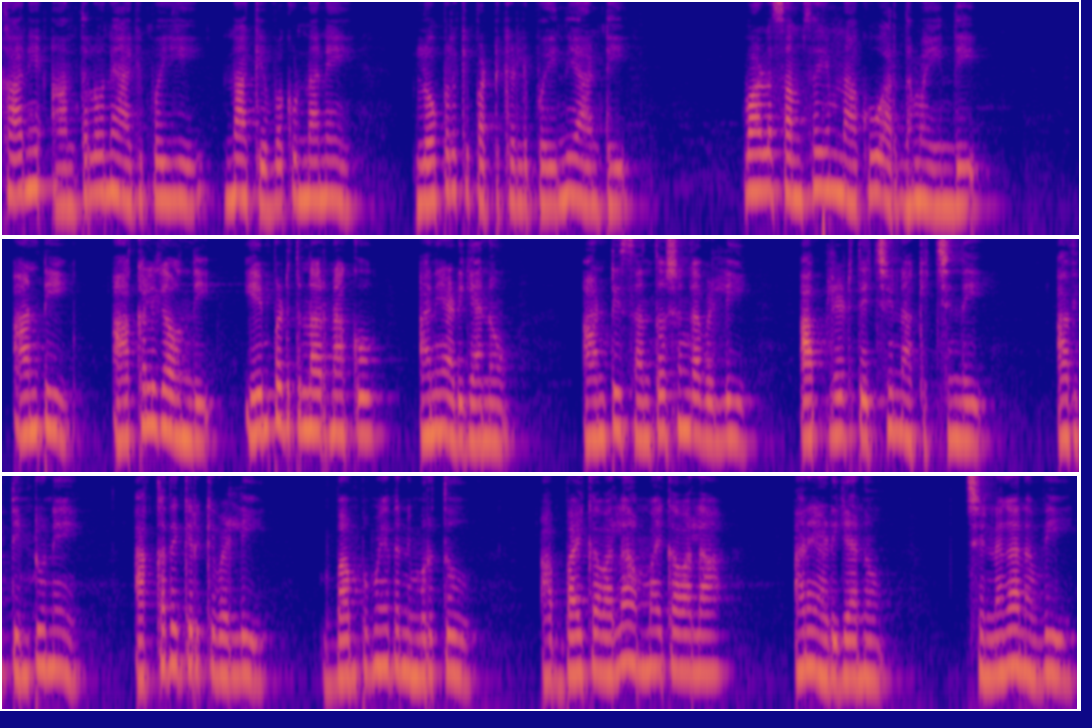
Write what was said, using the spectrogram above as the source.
కానీ అంతలోనే ఆగిపోయి నాకివ్వకుండానే లోపలికి పట్టుకెళ్ళిపోయింది ఆంటీ. వాళ్ళ సంశయం నాకు అర్థమైంది ఆంటీ ఆకలిగా ఉంది. ఏం పెడుతున్నారు నాకు? అని అడిగాను. ఆంటీ సంతోషంగా వెళ్ళి ఆ ప్లేట్ తెచ్చి నాకిచ్చింది. అవి తింటూనే అక్క దగ్గరికి వెళ్ళి బంపు మీద నిమురుతూ అబ్బాయి కావాలా అమ్మాయి కావాలా? అని అడిగాను. చిన్నగా నవ్వి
